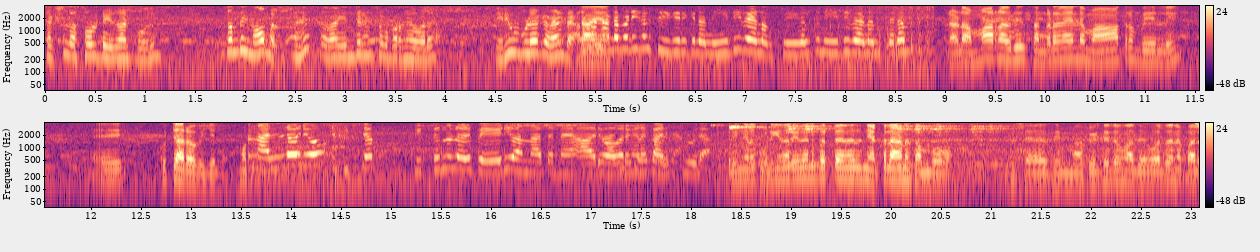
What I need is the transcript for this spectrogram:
സെക്ഷൽ അസോൾട്ട് ചെയ്താൽ പോലും സംതിങ് നോർമൽ ഇൻഷുറൻസ് ഒക്കെ പറഞ്ഞ പോലെ എരിവും പുളിയൊക്കെ വേണ്ട? നടപടികൾ സ്വീകരിക്കണം. നീതി വേണം. സ്ത്രീകൾക്ക് നീതി വേണം. ഇത്തരം അല്ലാണ്ട് അമ്മാറിന ഒരു സംഘടനയുടെ മാത്രം പേരിൽ കുറ്റം ആരോപിക്കില്ല? നല്ലൊരു ശിക്ഷ കിട്ടുന്നുള്ള ഒരു പേടി വന്നാൽ തന്നെ ആരും അവരിങ്ങനെ കളിക്കൂല. ഇതിങ്ങനെ കുടുങ്ങിയെന്നറിയുന്നതിന് നിറയുന്നതിന് പറ്റുന്നത് ഞെട്ടലാണ് സംഭവം. പക്ഷേ സിനിമാ ഫീൽഡിലും അതേപോലെ തന്നെ പല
